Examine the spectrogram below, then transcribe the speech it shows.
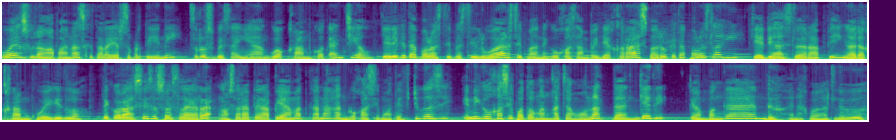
kue yang sudah nggak panas kita layer seperti ini. Terus biasanya gue cram coat and chill. Jadi kita poles tipis di luar simpan di kulkas sampai dia keras baru kita poles lagi. Jadi hasil rapi nggak ada kram kue gitu loh. Dekorasi sesuai selera nggak usah rapi-rapi amat karena akan gue kasih motif juga sih. Ini gue kasih potongan kacang walnut dan jadi. Gampang kan? Duh enak banget loh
